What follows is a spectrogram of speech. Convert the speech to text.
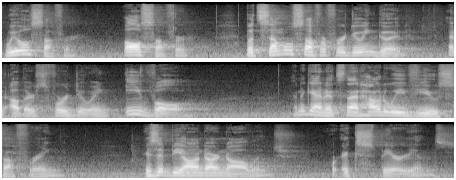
We will suffer, all suffer, but some will suffer for doing good and others for doing evil. And again, it's that how do we view suffering? Is it beyond our knowledge or experience?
